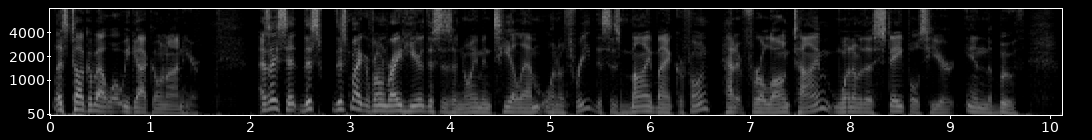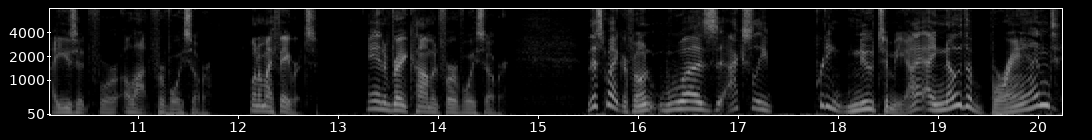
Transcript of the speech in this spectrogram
Let's talk about what we got going on here. As I said, this this microphone right here, this is a Neumann TLM 103. This is my microphone. Had it for a long time. One of the staples here in the booth. I use it for a lot for voiceover. One of my favorites, and very common for a voiceover. This microphone was actually pretty new to me. I, I know the brand,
